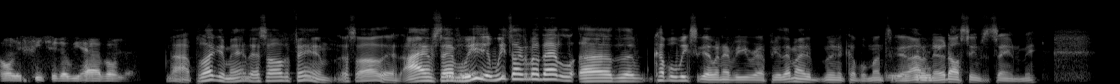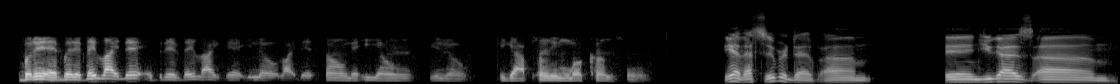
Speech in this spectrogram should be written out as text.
only feature that we have on there. Nah, plug it, man. That's all the fam. That's all that. I am seven. We we talked about that uh the couple weeks ago. Whenever you were up here, that might have been a couple months ago. I don't Mhm. know. It all seems the same to me. But yeah, but if they like that, but if they like that, you know, like that song that he on, you know, he got plenty more coming soon. Yeah, that's super dope. Um, and you guys, um,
